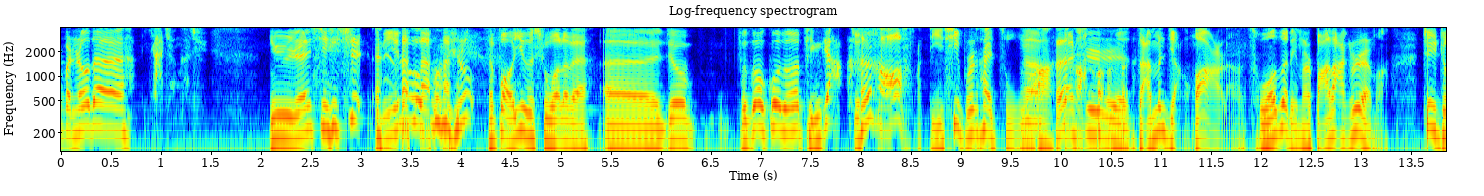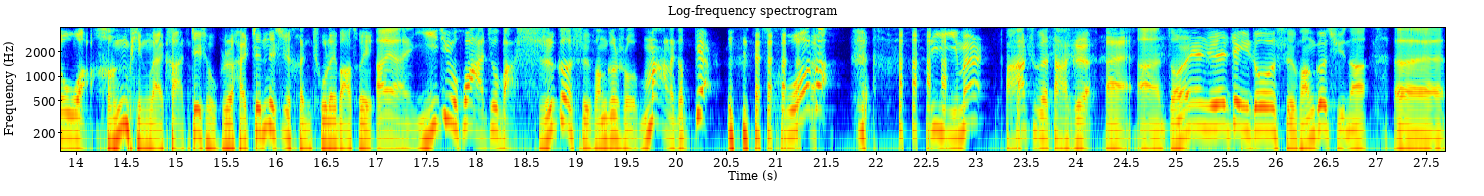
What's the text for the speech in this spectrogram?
本周的亚军歌曲《女人心事》，迷路不迷路？那不好意思说了呗，呃，就不做过多的评价，很好，底气不是太足啊但好。是咱们讲话了，矬子里面拔大个儿嘛。这周啊，横评来看，这首歌还真的是很出类拔萃。哎呀，一句话就把十个水房歌手骂了个遍儿。矬子 里面拔出个大个儿。哎啊，总而言之，这一周水房歌曲呢，呃，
